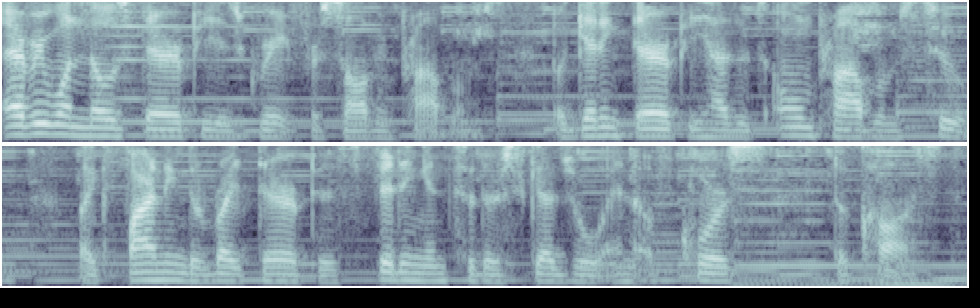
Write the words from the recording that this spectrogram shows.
Everyone knows therapy is great for solving problems, but getting therapy has its own problems too, like finding the right therapist, fitting into their schedule, and of course, the cost.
